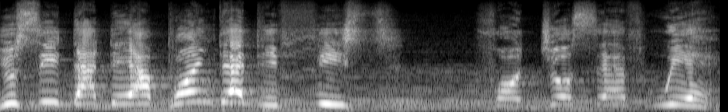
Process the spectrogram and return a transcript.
you see that they appointed the feast for Joseph where?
